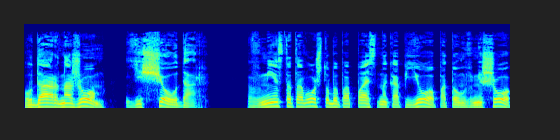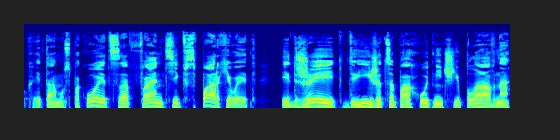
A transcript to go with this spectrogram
Удар ножом, еще удар. Вместо того, чтобы попасть на копье, потом в мешок и там успокоиться, фантик вспархивает, и Джейд движется по охотничьи плавно,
